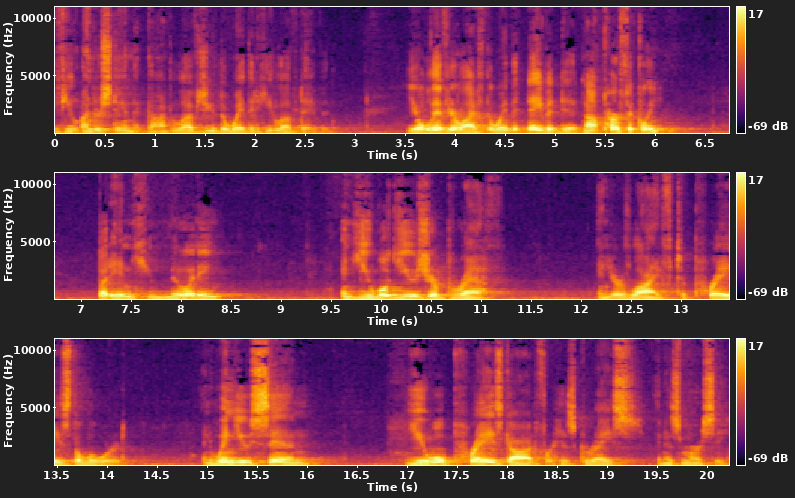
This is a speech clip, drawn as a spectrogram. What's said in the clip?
If you understand that God loves you the way that he loved David, you'll live your life the way that David did. Not perfectly, but in humility. And you will use your breath and your life to praise the Lord. And when you sin, you will praise God for his grace and his mercy.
